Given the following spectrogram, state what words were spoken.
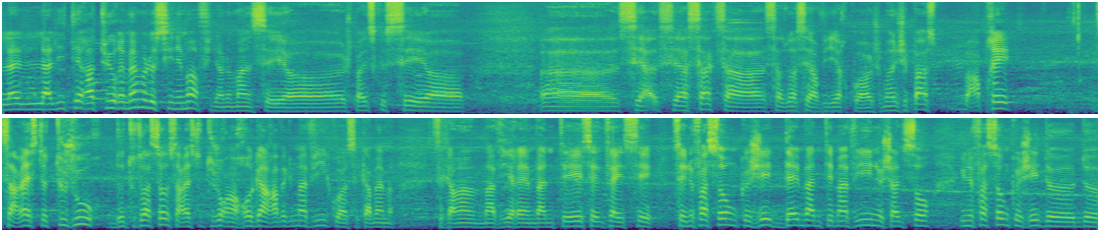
La, littérature et même le cinéma, finalement, euh, je pense que c'est, c'est, à, ça que ça, ça doit servir. Quoi. Je, pas, après, ça reste toujours, de toute façon, ça reste toujours un regard avec ma vie. C'est quand, même, quand même ma vie réinventée. C'est une façon que j'ai d'inventer ma vie, une chanson, une façon que j'ai d'inventer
